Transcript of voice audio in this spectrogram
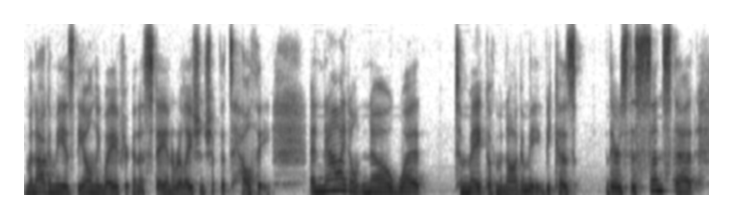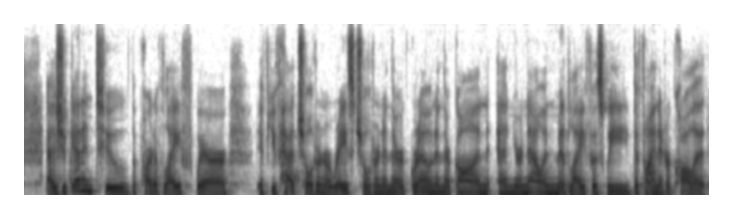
monogamy is the only way if you're going to stay in a relationship that's healthy. And now I don't know what to make of monogamy because there's this sense that as you get into the part of life where if you've had children or raised children and they're grown and they're gone and you're now in midlife as we define it or call it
